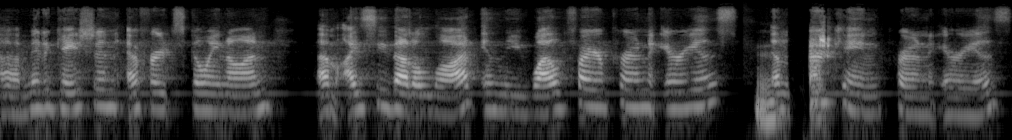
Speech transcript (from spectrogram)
uh, mitigation efforts going on. Um, I see that a lot in the wildfire prone areas mm-hmm. and hurricane prone areas.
